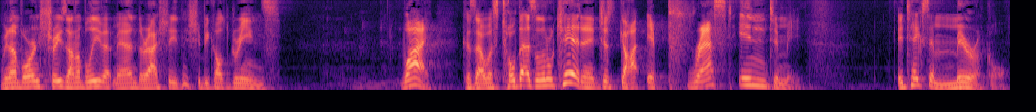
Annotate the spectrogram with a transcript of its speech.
We don't have orange trees, I don't believe it, man. They're actually, they should be called greens. Why? Because I was told that as a little kid and it just got, it pressed into me. It takes a miracle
